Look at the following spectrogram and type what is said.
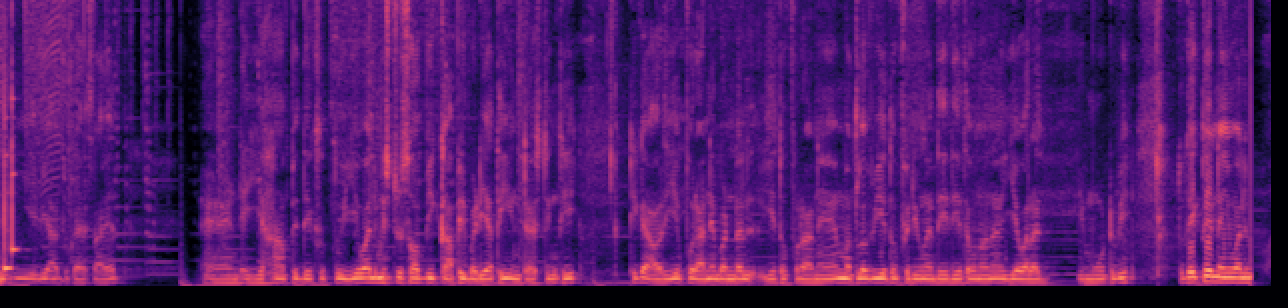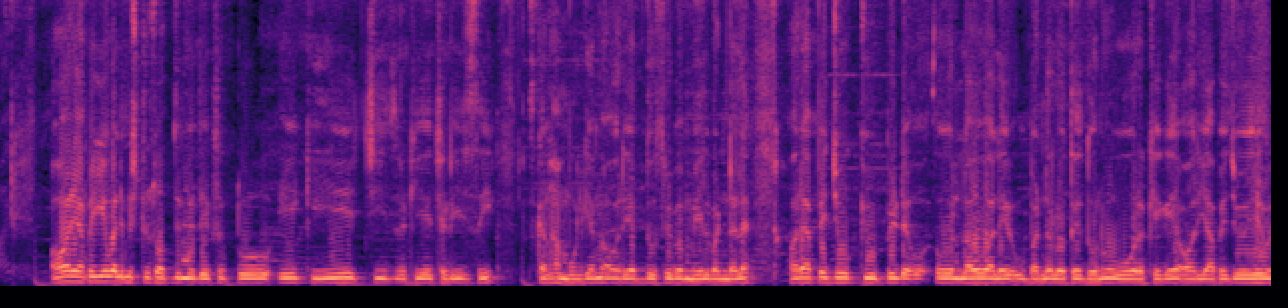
नहीं, ये भी आ चुका है शायद। एंड यहाँ पे देख सकते हो ये वाली मिस्ट्री शॉप भी काफ़ी बढ़िया थी इंटरेस्टिंग थी, ठीक है? और ये पुराने बंडल ये तो पुराने हैं मतलब ये तो फ्री में दे दिए थे उन्होंने, ये वाला रिमोट भी। तो देखते हैं नई वाली और यहाँ पे ये वाली मिस्ट्री शॉप में देख सकते हो। एक ये चीज़ रखी है, छड़ी सी। इसका नाम भूल गया मैं। और ये दूसरे पे मेल बंडल है। और यहाँ पे जो क्यूपिड लव वाले बंडल होते हैं दोनों, वो रखे गए। और यहाँ पे जो ये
